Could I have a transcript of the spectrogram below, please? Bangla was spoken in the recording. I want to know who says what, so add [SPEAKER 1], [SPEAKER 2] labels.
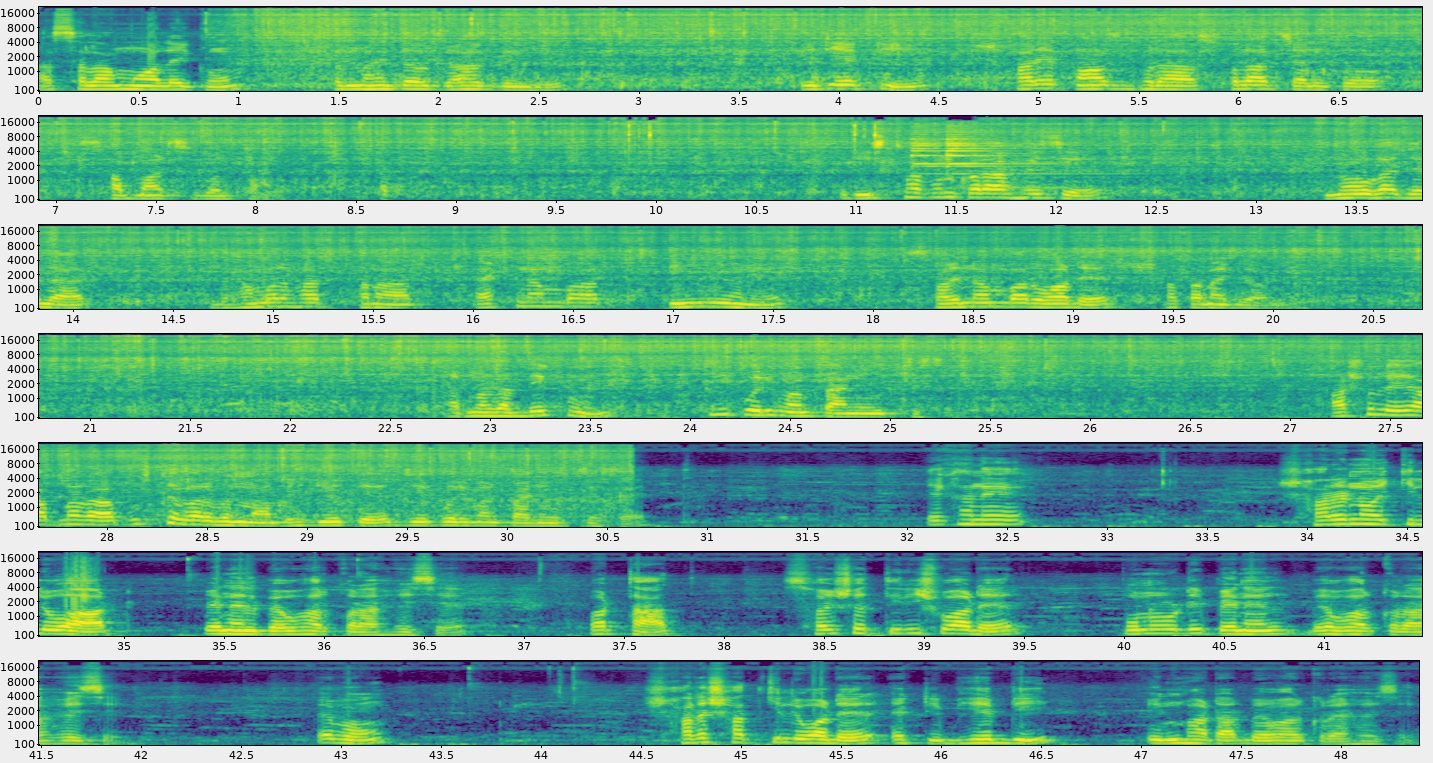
[SPEAKER 1] আসসালামু আলাইকুম। সম্মানিত গ্রাহক বিন্দু এটি একটি সাড়ে পাঁচ ঘোড়া সোলার চালিত সাবমার্সিবল পাম্প। এটি স্থাপন করা হয়েছে নওগাঁ জেলার ধামরহাট থানার এক নম্বর ইউনিয়নের ছয় নম্বর ওয়ার্ডের সাতানা গ্রামে। আপনারা দেখুন কী পরিমাণ পানি উঠতেছে আসলে আপনারা বুঝতে পারবেন না ভিডিওতে যে পরিমাণ পানি উঠতেছে। এখানে সাড়ে নয় কিলো ওয়াট প্যানেল ব্যবহার করা হয়েছে। অর্থাৎ ছয়শো তিরিশ ওয়ার্ডের পনেরোটি প্যানেল ব্যবহার করা হয়েছে এবং সাড়ে সাত কিলো ওয়ার্ডের একটি ভিএফডি ইনভার্টার ব্যবহার করা হয়েছে।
